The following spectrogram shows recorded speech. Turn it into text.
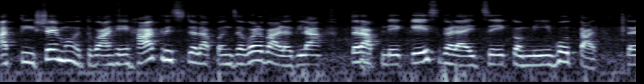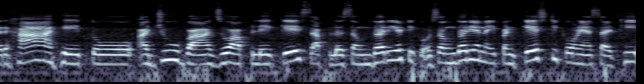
अतिशय महत्त्व आहे. हा क्रिस्टल आपण जवळ बाळगला तर आपले केस गळायचे कमी होतात. तर हा आहे तो अजूबा जो आपले केस आपलं सौंदर्य टिकव सौंदर्य नाही पण केस टिकवण्यासाठी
